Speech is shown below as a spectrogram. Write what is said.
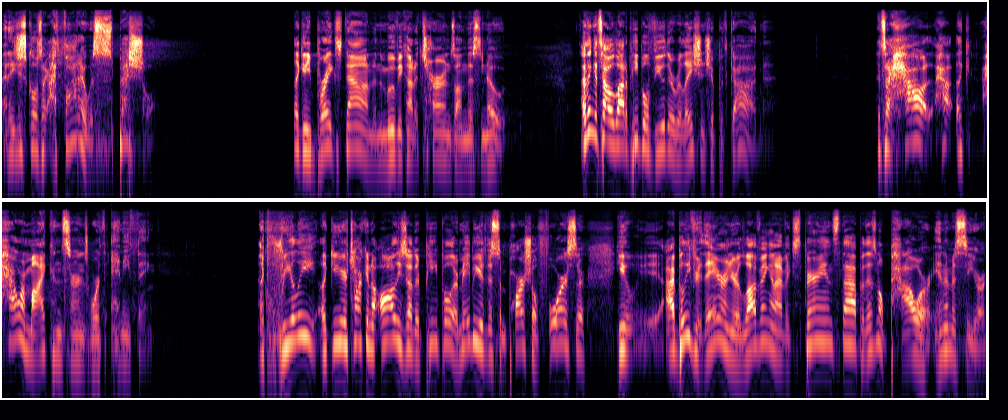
And he just goes like, I thought I was special. Like he breaks down and the movie kind of turns on this note. I think it's how a lot of people view their relationship with God. It's like how, how like how are my concerns worth anything? Like, really? Like, you're talking to all these other people, or maybe you're this impartial force, or you, I believe you're there and you're loving, and I've experienced that, but there's no power, or intimacy, or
